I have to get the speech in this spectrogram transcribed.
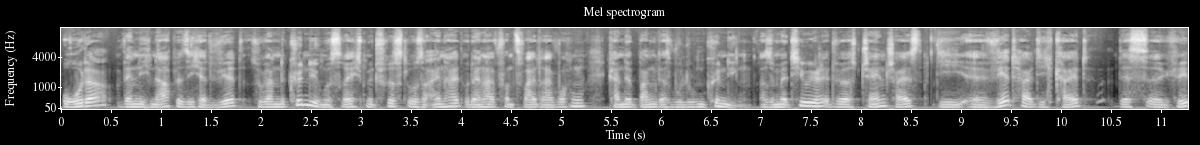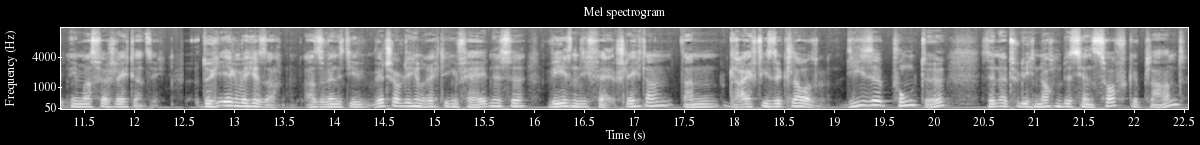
Oder, wenn nicht nachbesichert wird, sogar ein Kündigungsrecht mit fristloser Einheit oder innerhalb von zwei, drei Wochen kann eine Bank das Volumen kündigen. Also Material Adverse Change heißt, die äh, Werthaltigkeit des äh, Kreditnehmers verschlechtert sich. Durch irgendwelche Sachen. Also wenn sich die wirtschaftlichen und rechtlichen Verhältnisse wesentlich verschlechtern, dann greift diese Klausel. Diese Punkte sind natürlich noch ein bisschen soft geplant,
